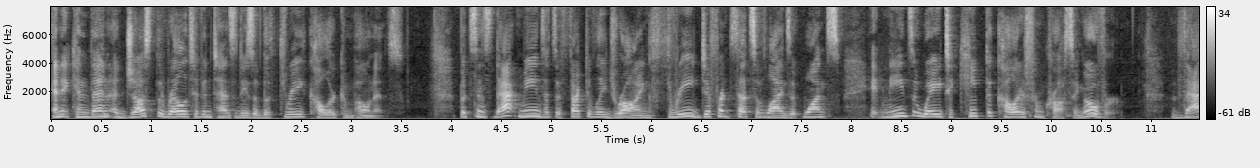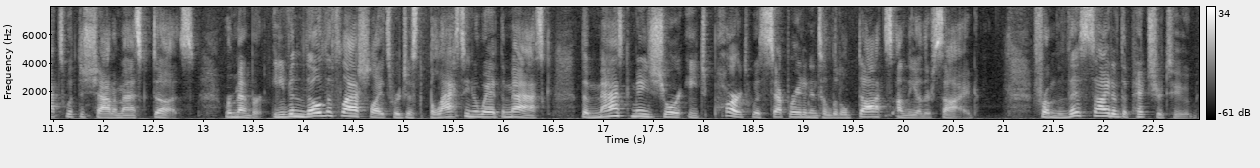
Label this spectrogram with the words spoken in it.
And it can then adjust the relative intensities of the three color components. But since that means it's effectively drawing three different sets of lines at once, it needs a way to keep the colors from crossing over. That's what the shadow mask does. Remember, even though the flashlights were just blasting away at the mask, the mask made sure each part was separated into little dots on the other side. From this side of the picture tube,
